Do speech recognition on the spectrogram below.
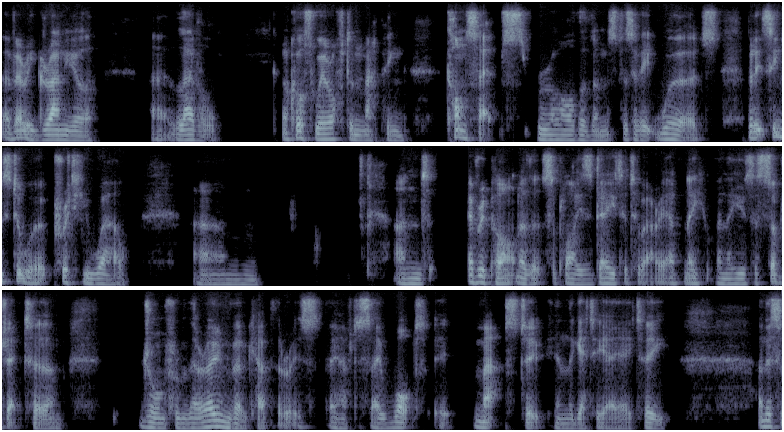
a, a very granular uh, level. of course, we're often mapping concepts rather than specific words, but it seems to work pretty well. Um, and every partner that supplies data to Ariadne, when they use a subject term drawn from their own vocabularies, they have to say what it maps to in the Getty AAT. And this,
